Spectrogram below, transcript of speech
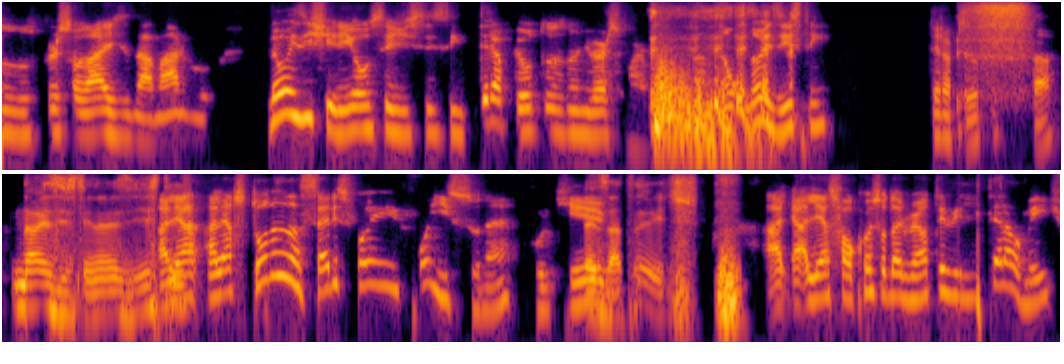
os personagens da Marvel não existiriam se existissem terapeutas no universo Marvel. tá? Não, não existem terapeutas, tá? Não existem, não existem. Aliás, aliás, todas as séries foi, foi isso, né? Porque, Exatamente. ali- aliás, Falcão e Soldado Invernal teve literalmente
